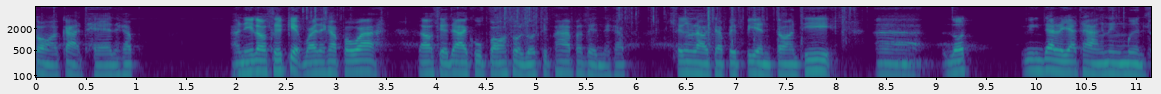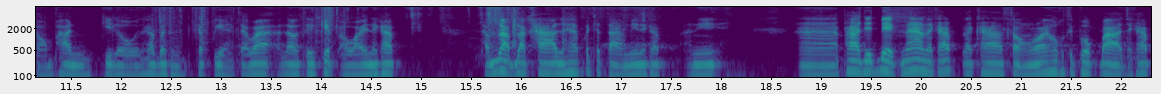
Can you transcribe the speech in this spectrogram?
กรองอากาศแท้นะครับ อันนี้เราซื้อเก็บไว้นะครับ เพราะว่าเราเสียดายคูปองส่วนลด 15%นะครับ ซึ่งเราจะไปเปลี่ยนตอนที่รถวิ่งได้ระยะทาง 12,000 กิโลนะครับเราถึงจะเปลี่ยนแต่ว่าเราซื้อเก็บเอาไว้นะครับสำหรับราคานะครับก็จะตามนี้นะครับ อันนี้ผ้าดิสเบรกหน้านะครับ ราคา 266 บาทนะครับ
